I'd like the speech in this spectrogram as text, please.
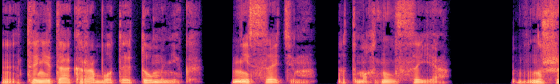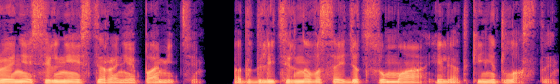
«Это не так работает, умник. Не с этим», — отмахнулся я. «Внушение сильнее стирания памяти. От длительного сойдет с ума или откинет ласты,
